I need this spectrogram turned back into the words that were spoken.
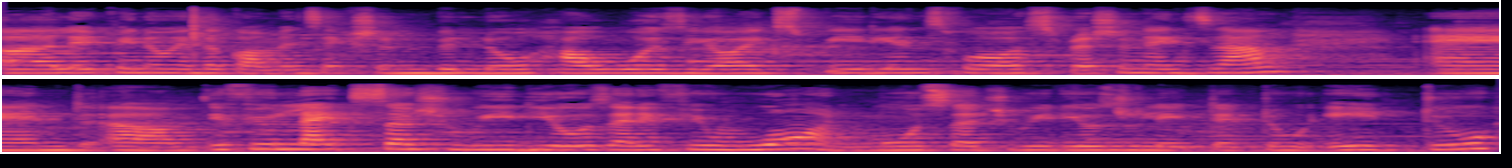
uh, let me know in the comment section below how was your experience for Sprechen exam and um, if you like such videos and if you want more such videos related to A2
